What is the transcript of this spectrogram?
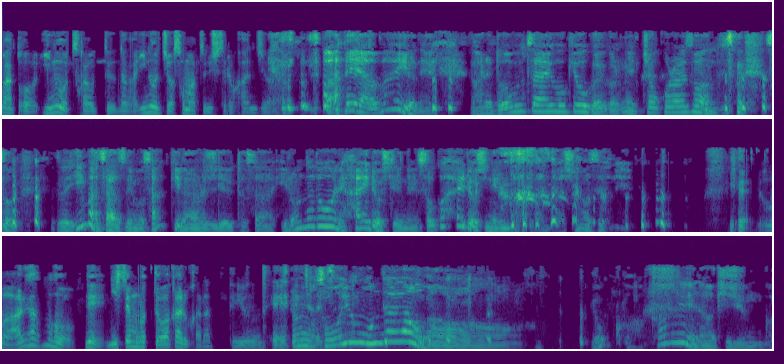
あと、犬を使うっていう、なんか命を粗末にしてる感じが。そうあれやばいよね。あれ動物愛護協会からめっちゃ怒られそうなんですよ。そう。今さ、でもさっきの話で言うとさ、いろんなところに配慮してるのに、そこ配慮しねえんだって感じがしますよね。いや、まあ、あれはもうね、偽物ってわかるからっていうので。でもそういう問題なのかなよくわかんねえな、基準が。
